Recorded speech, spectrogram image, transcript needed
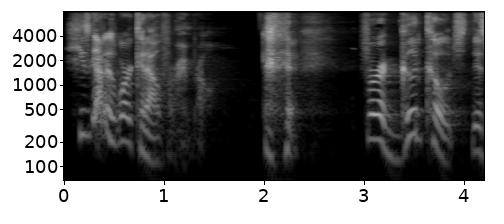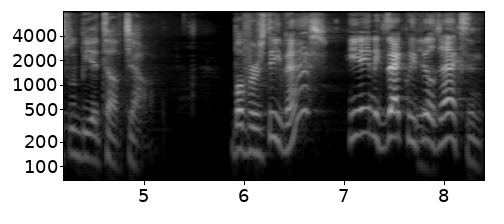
He's got his work cut out for him, bro. for a good coach, this would be a tough job. But for Steve Nash, he ain't exactly Phil Jackson.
